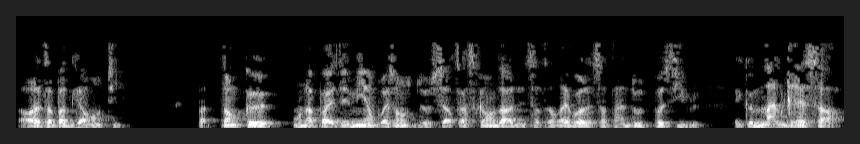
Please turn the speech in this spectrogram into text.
Alors là, tu n'as pas de garantie. Tant que on n'a pas été mis en présence de certains scandales, d'une certaine révolte, de certains doutes possibles, et que malgré ça,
